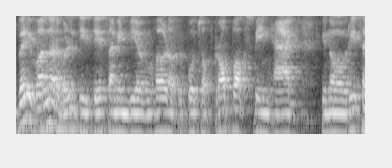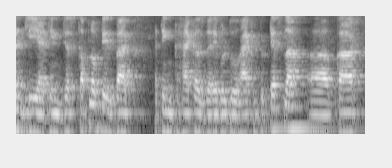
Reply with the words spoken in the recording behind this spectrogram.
very vulnerable these days. I mean, we have heard of reports of Dropbox being hacked. You know, recently, I think just a couple of days back, I think hackers were able to hack into Tesla uh, car.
